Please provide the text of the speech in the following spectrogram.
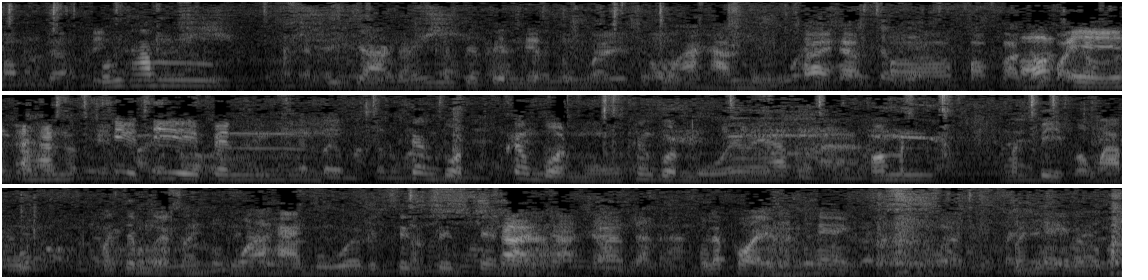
พอมันเริ่มติดผมทำอีกอย่างนี้มันจะเป็นเหมือนหัวอาหารหมูใช่ครับพอพอควันอ๋อปล่อยเอออกอาหารที่ที่เป็นเครื่องบดเครื่องบดหมูเครื่องบดหมูใช่ไหมครับเพราะมันมันบีบออกมาปุ๊บมันจะเหมือนหัวอาหารหมูเป็นเส้นเส้นเส้นใช่ใช่ใช่แล้วปล่อยมันแห้งไม่แห้งแล้วก็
